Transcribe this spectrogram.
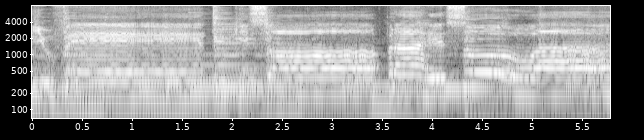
E o vento que sopra ressoa.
